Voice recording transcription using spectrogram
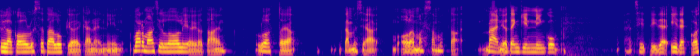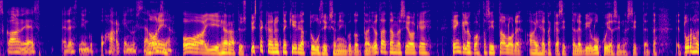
yläkoulussa tai lukioikäinen, niin varmaan silloin oli jo jotain luottoja tämmöisiä olemassa, mutta mä en jotenkin niin kuin, sit itse koskaan edes, edes niin kuin harkinnut No sellaisia. niin, OAJ-herätys. Pistäkää nyt ne kirjat uusiksi ja niin kuin tota, jotain tämmöisiä oikein henkilökohtaisia talouden aiheita käsitteleviä lukuja sinne sitten, että et turha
